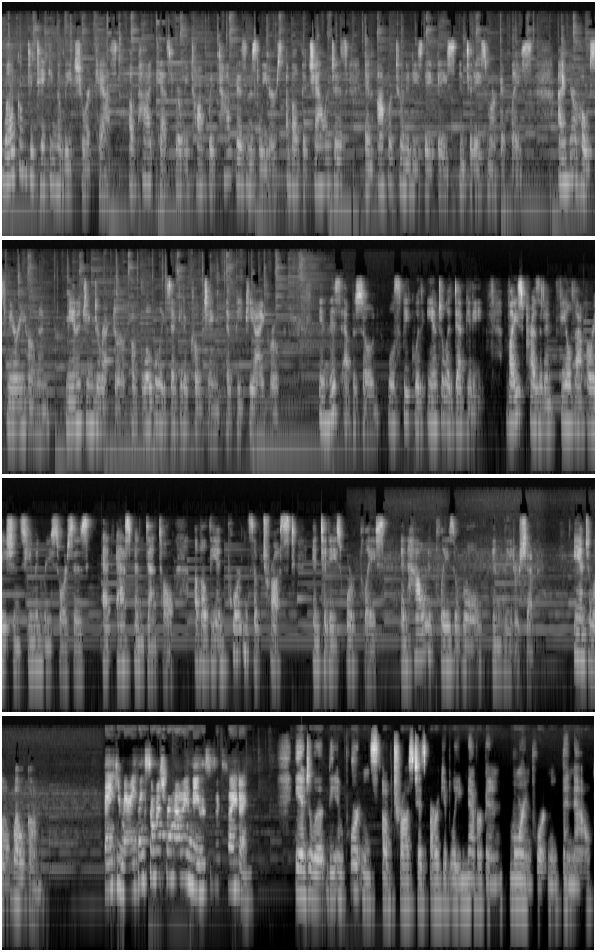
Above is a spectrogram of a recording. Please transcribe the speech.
Welcome to Taking the Lead Shortcast, a podcast where we talk with top business leaders about the challenges and opportunities they face in today's marketplace. I'm your host, Mary Herman, Managing Director of Global Executive Coaching at BPI Group. In this episode, we'll speak with Angela Deputy, Vice President, Field Operations Human Resources at Aspen Dental, about the importance of trust in today's workplace and how it plays a role in leadership. Angela, welcome. Thank you, Mary. Thanks so much for having me. This is exciting. Angela, the importance of trust has arguably never been more important than now.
